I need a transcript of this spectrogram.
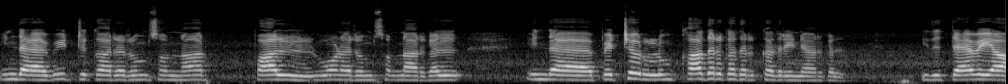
இந்த வீட்டுக்காரரும் சொன்னார் பால் ஓனரும் சொன்னார்கள். இந்த பெற்றோர்களும் காதர் கதர் கதறினார்கள். இது தேவையா?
